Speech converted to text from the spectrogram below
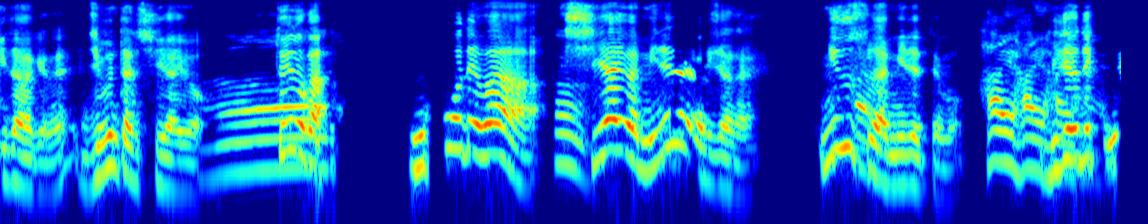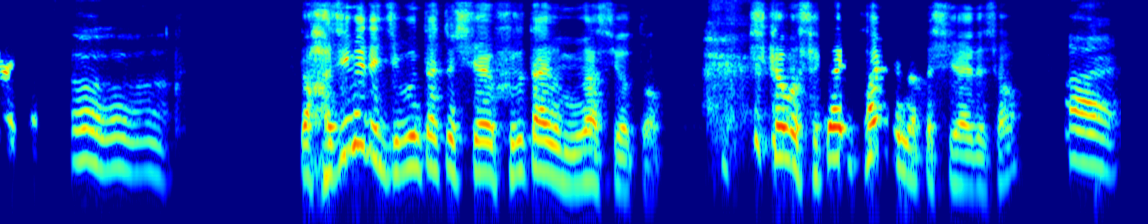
オ見たわけね、自分たちの試合を。とというのが、向こうではうん試合は見れないわけじゃない。ニュースは見れても、はい。ビデオできないかうんうんうん。ら。初めて自分たちの試合をフルタイム見ますよと。しかも世界チャンピオンになった試合でしょ？はい。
